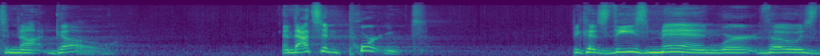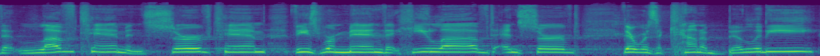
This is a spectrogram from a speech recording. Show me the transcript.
to not go. And that's important because these men were those that loved him and served him. These were men that he loved and served. There was accountability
